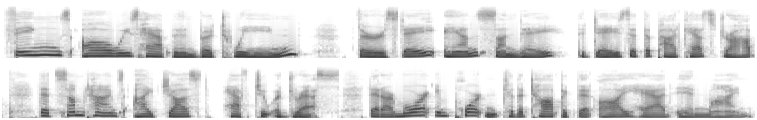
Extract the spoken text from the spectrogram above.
things always happen between Thursday and Sunday, the days that the podcasts drop, that sometimes I just have to address that are more important to the topic that I had in mind.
